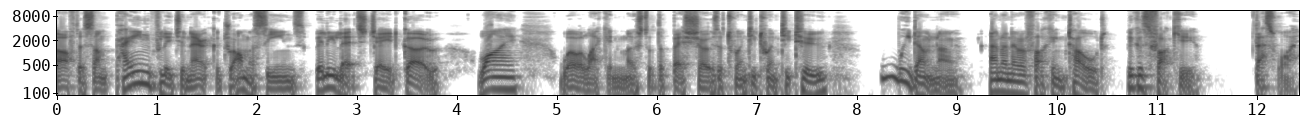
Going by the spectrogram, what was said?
After some painfully generic drama scenes, Billie lets Jade go. Why? Well, like in most of the best shows of 2022, we don't know, and are never fucking told, because fuck you. That's why.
